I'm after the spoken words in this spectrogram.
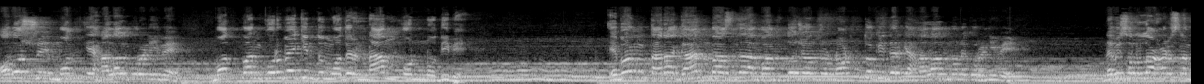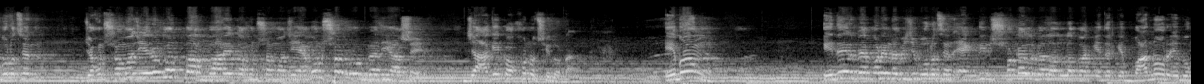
অবশ্যই মদকে হালাল করে নিবে। মদ পান করবে, কিন্তু মদের নাম অন্য দিবে। এবং তারা গান, বাজনা, বাদ্যযন্ত্র, নর্তকীদেরকে হালাল মনে করে নিবে। নবী সাল্লাহ আলাইসলাম বলেছেন, যখন সমাজে এরকম পাপ বাড়ে, তখন সমাজে এমন সব রোগ ব্যাধি আসে, যা আগে কখনো ছিল না। এবং এদের ব্যাপারে নবীজি বলেছেন, একদিন সকালবেলা আল্লাহ পাক এদেরকে বানর এবং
